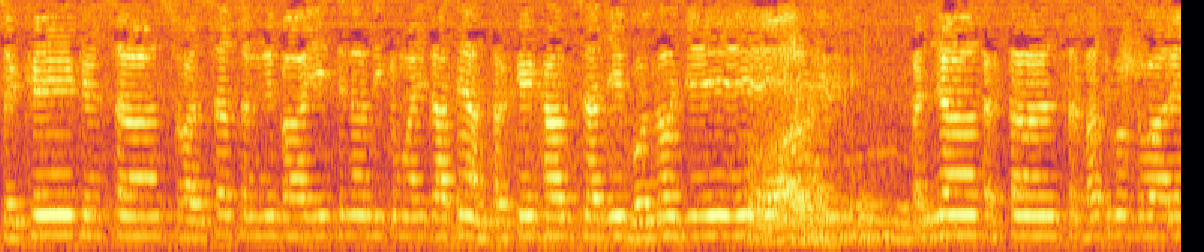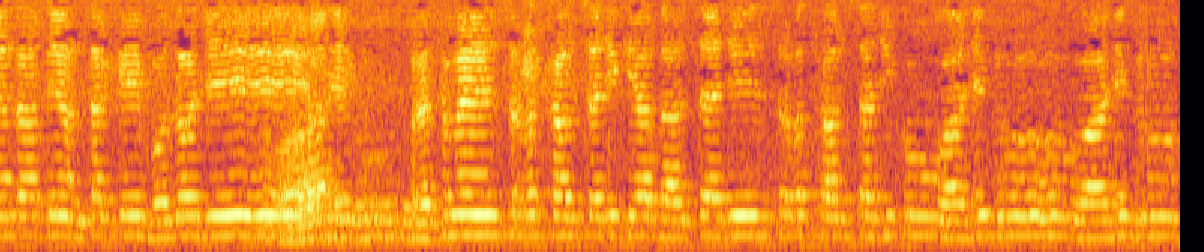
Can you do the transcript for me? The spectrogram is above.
ਸਿੱਖੇ ਕਿਸਾਨ ਸਵਾਸਾ ਸੰਗ ਨਿਭਾਈ, ਤਿਨਾਂ ਦੀ ਕਮਾਈ ਦਾ ਧਿਆਨ ਕਰਕੇ ਖਾਲਸਾ ਜੀ, ਬੋਲੋ ਜੀ। ਪੰਜਾਂ ਤਖਤਾਂ ਸਰਬੱਤ ਗੁਰਦੁਆਰਿਆਂ ਦਾ ਧਿਆਨ ਕਰਕੇ ਬੋਲੋ ਜੀ। ਵਾਹਿਗੁਰੂ। ਪ੍ਰਥਮੇ ਸਰਬੱਤ ਖਾਲਸਾ ਜੀ ਕੀ ਅਰਦਾਸ ਹੈ ਜੀ। ਸਰਬੱਤ ਖਾਲਸਾ ਜੀ ਕੋ ਵਾਹਿਗੁਰੂ ਵਾਹਿਗੁਰੂ।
